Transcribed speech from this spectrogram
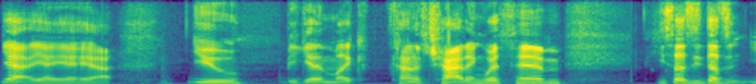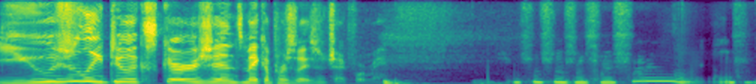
Yeah, yeah, yeah, yeah. You begin like kind of chatting with him. He says he doesn't usually do excursions. Make a persuasion check for me.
